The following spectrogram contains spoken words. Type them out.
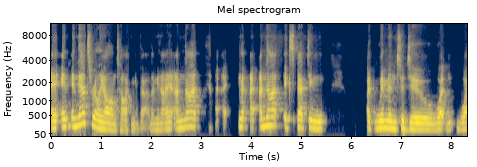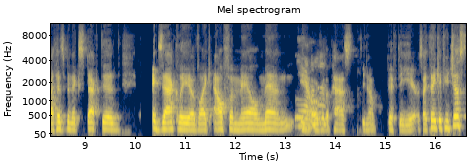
And, and, and that's really all I'm talking about. I mean, I, I'm not I, I'm not expecting like women to do what what has been expected exactly of like alpha male men yeah. you know over uh-huh. the past you know 50 years. I think if you just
